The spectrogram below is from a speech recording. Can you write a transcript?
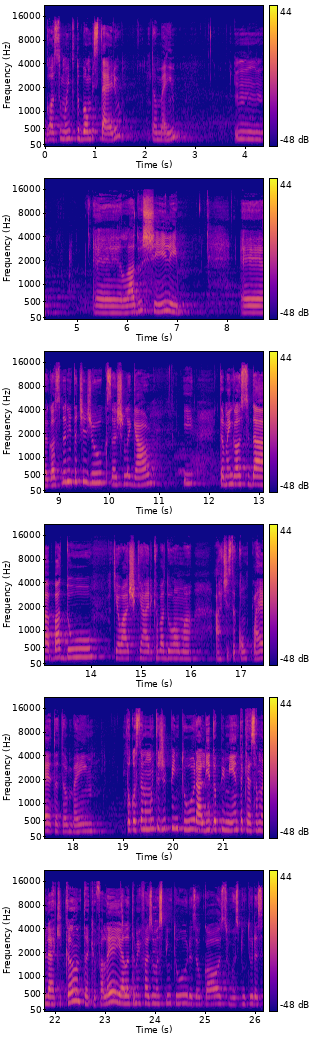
gosto muito do Bomba Estéreo também. Hum, é, lá do Chile, é, gosto da Anitta Tijoux, acho legal. E também gosto da Badu, que eu acho que a Erika Badu é uma artista completa também. Estou gostando muito de pintura. A Lido Pimenta, que é essa mulher que canta, que eu falei, ela também faz umas pinturas, eu gosto, umas pinturas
